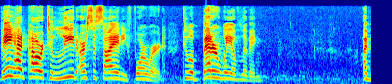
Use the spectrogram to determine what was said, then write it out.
They had power to lead our society forward to a better way of living. I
